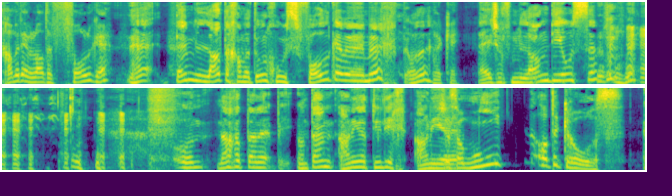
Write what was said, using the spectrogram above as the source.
Kann man dem Laden folgen? Äh, Dem Laden kann man durchaus folgen, wenn man möchte, oder? Okay. Er ist auf dem Land draussen. und nachher dann, und dann habe ich natürlich, habe ich, Ist er so mit oder gross?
